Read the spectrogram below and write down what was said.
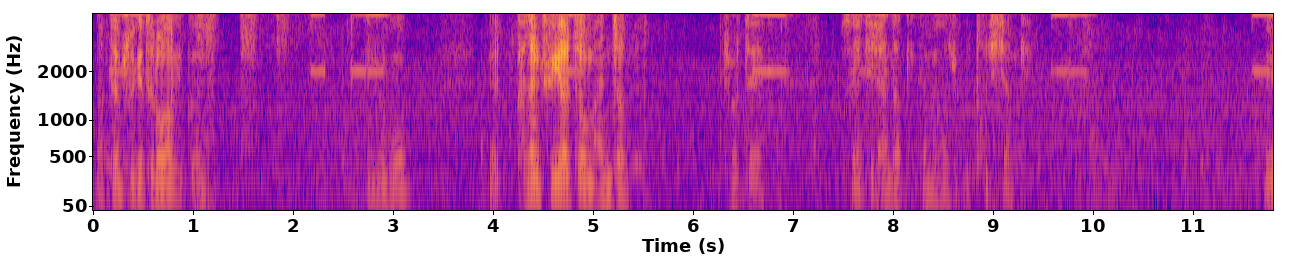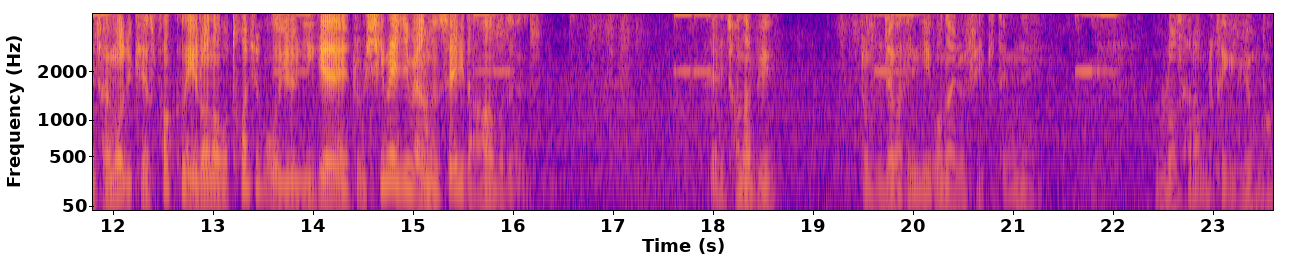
납땜 속에 들어가게끔. 해주고 가장 주의할 점은 안전. 절대 셀킬이 안 닿게끔 해가지고 터지지 않게. 이게 잘못 이렇게 스파크 일어나고 터지고 이- 이게 좀 심해지면은 셀이 나가거든. 셀이 전압이 좀 문제가 생기거나 이럴 수 있기 때문에. 물론 사람도 되게 위험하고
